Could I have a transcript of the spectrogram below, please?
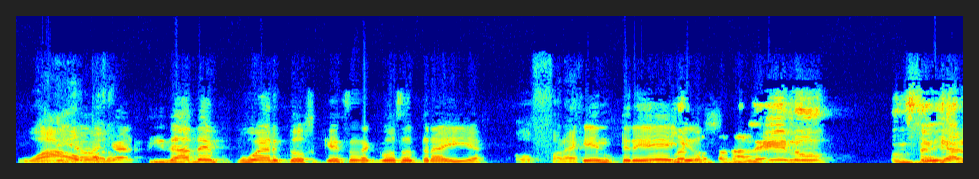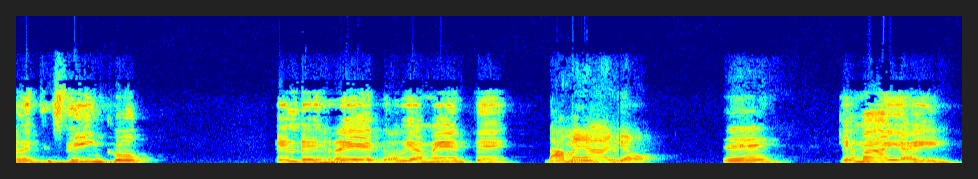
wow, mira la cantidad de puertos que esa cosa traía. Entre ellos. Paralelo, un serial 25, el de red, obviamente. Dame año. ¿Eh? ¿Qué más hay ahí?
